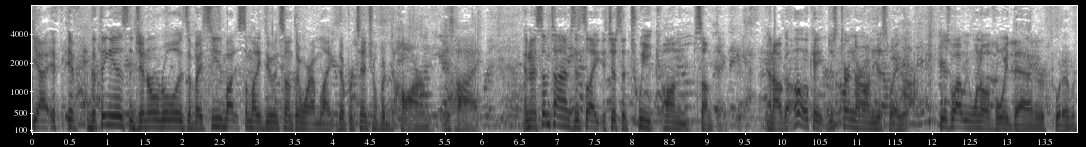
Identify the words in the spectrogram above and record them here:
Yeah, if, if the thing is, the general rule is if I see somebody, somebody doing something where I'm like, the potential for harm is high. And then sometimes it's like, it's just a tweak on something. And I'll go, oh, okay, just turn their arm this way. Here's why we want to avoid that or whatever.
